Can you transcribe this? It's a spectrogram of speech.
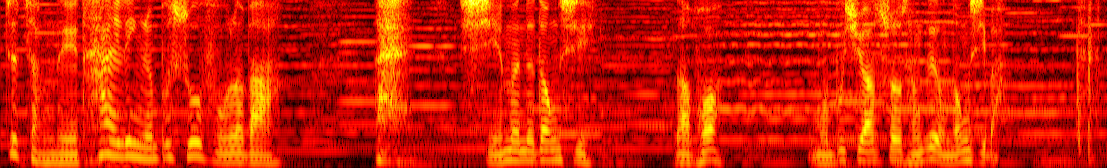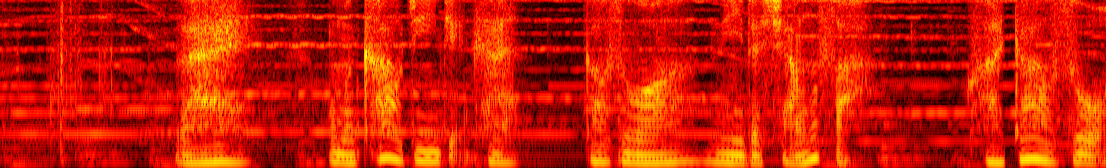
这长得也太令人不舒服了吧！哎，邪门的东西，老婆。我们不需要收藏这种东西吧？我们靠近一点看，告诉我你的想法。快告诉我，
